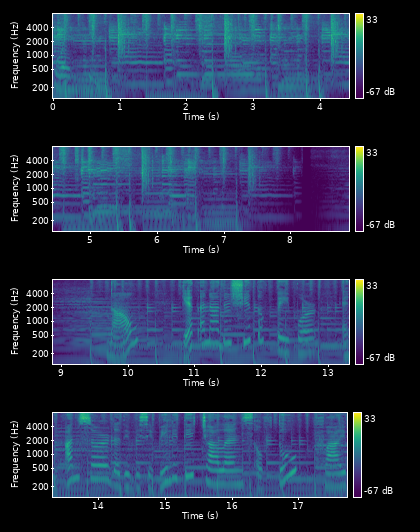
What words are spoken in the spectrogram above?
20. Get another sheet of paper and answer the divisibility challenge of 2, 5,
